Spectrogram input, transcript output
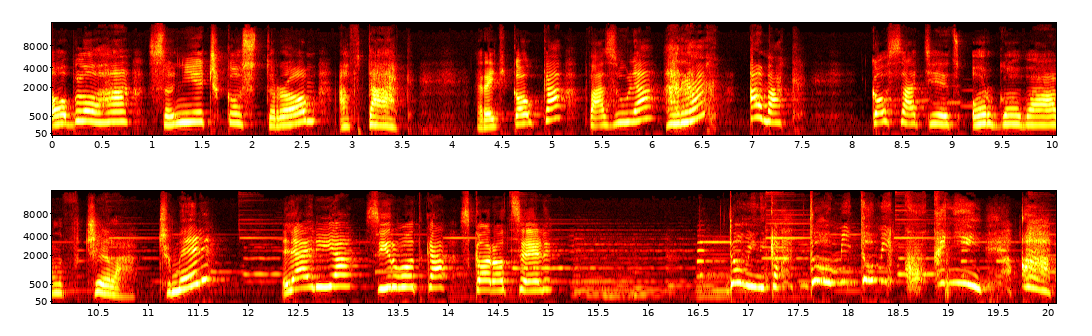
Obloha, slniečko, strom a vták. Reďkovka, fazuľa, hrach a mak. Kosatec, orgován, včela. Čmeľ, ľalia, sirvotka, skoro ceľ. Dominika, Domi, Domi, kukni! A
